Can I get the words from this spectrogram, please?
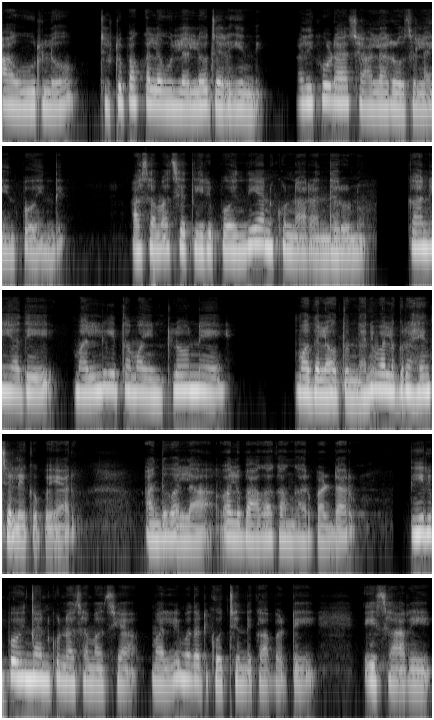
ఆ ఊర్లో చుట్టుపక్కల ఊళ్ళల్లో జరిగింది. అది కూడా చాలా రోజులైపోయింది. ఆ సమస్య తీరిపోయింది అనుకున్నారు అందరూ కానీ అది మళ్ళీ తమ ఇంట్లోనే మొదలవుతుందని వాళ్ళు గ్రహించలేకపోయారు. అందువల్ల వాళ్ళు బాగా కంగారు పడ్డారు. తీరిపోయింది అనుకున్న సమస్య మళ్ళీ మొదటికి వచ్చింది కాబట్టి ఈసారి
